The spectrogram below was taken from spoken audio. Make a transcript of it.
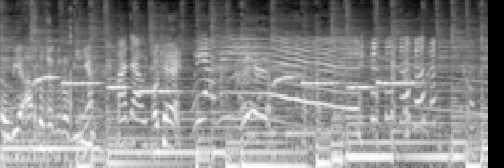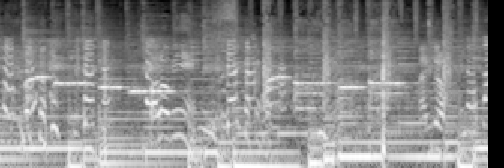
너 위에 압도적으로 미냐? 맞아 우지 오케이. 위야 위 Follow me. 아 힘들어. 힘들었어? 어.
